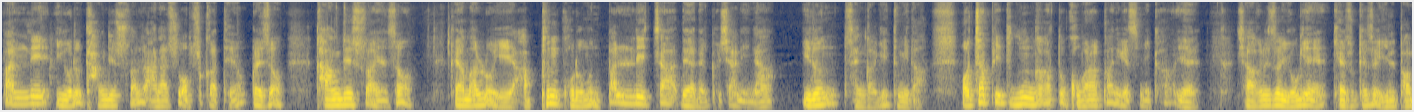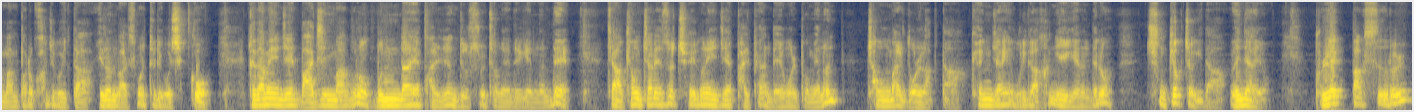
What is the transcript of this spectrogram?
빨리 이거를 강제 수사를 안 할 수 없을 것 같아요. 그래서 강제 수사에서 그야말로 이 아픈 고름은 빨리 짜내야 될 것이 아니냐. 이런 생각이 듭니다. 어차피 누군가가 또 고발할 거 아니겠습니까? 예. 자, 그래서 요게 계속해서 일파만파로 커지고 있다. 이런 말씀을 드리고 싶고, 그 다음에 이제 마지막으로 문다에 관련 뉴스를 전해드리겠는데, 자, 경찰에서 최근에 이제 발표한 내용을 보면은 정말 놀랍다. 굉장히 우리가 흔히 얘기하는 대로 충격적이다. 왜냐요? 블랙박스를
